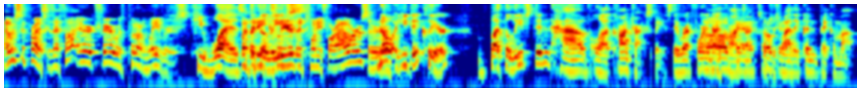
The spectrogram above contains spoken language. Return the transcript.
I was surprised because I thought Eric Fehr was put on waivers. He was, But, but, did he the clear the 24 hours? Or No, he did clear, but the Leafs didn't have a lot of contract space. They were at 49 Oh, okay, contracts, which is why they couldn't pick him up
